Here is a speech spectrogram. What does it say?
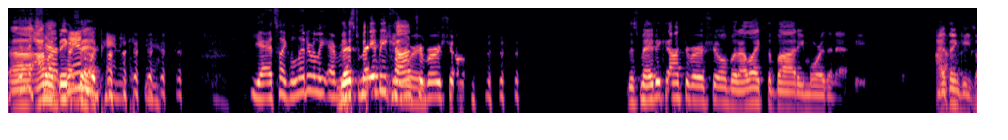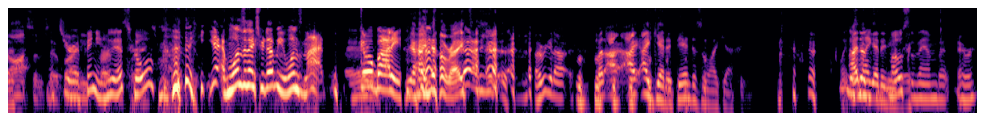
In Uh, the I'm a chat, big like- Dan fan. would panic. Yeah. Yeah, it's like literally every This may be keyword. controversial. this may be controversial, but I like the body more than Effy. I Yeah, think he's that's- awesome. So That's far. your opinion. perfect That's cool. X. yeah, one's an XPW, one's not. Go body. Yeah, I know, right? Are we gonna? But I, I, I get it. Dan doesn't like Effy. Well, I doesn't don't like get it most either. of them, but whatever.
